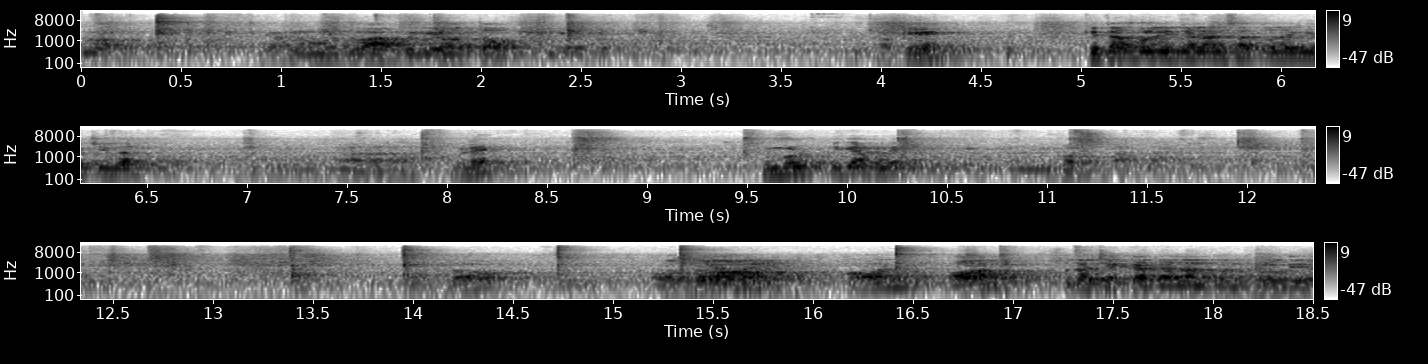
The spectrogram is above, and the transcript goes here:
Dua. Yang nombor dua pergi auto. Okey. Kita boleh jalan satu lagi chiller. uh, boleh? Nombor 3 boleh? Bos. Auto. Auto. On. On. Sudah check kat dalam control dia.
